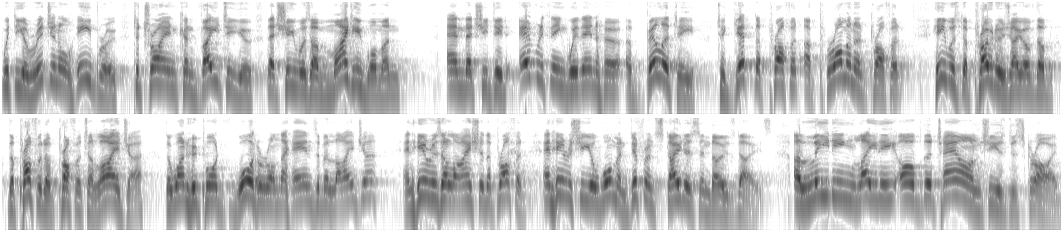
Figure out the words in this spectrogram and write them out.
with the original Hebrew to try and convey to you that she was a mighty woman and that she did everything within her ability to get the prophet, a prominent prophet. He was the protege of the, the prophet of prophets, Elijah, the one who poured water on the hands of Elijah. And here is Elisha the prophet. And here is she, a woman, different status in those days. A leading lady of the town, she is described.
